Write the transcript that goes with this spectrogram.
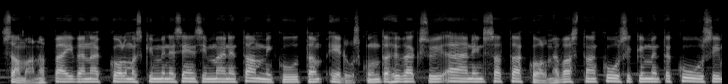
Samana päivänä 31. tammikuuta eduskunta hyväksyi äänin 103 vastaan 66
